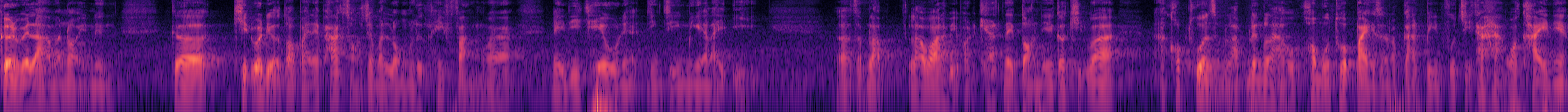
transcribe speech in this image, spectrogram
เกินเวลามาหน่อยนึงก็คิดว่าเดี๋ยวต่อไปในภาค 2 จะมาลงลึกให้ฟังว่าในดีเทลเนี่ยจริง ๆ มีอะไรอีก สำหรับลาวาทบีพอดแคสต์ในตอนนี้ก็คิดว่าครบถ้วนสำหรับเรื่องราวข้อมูลทั่วไปสำหรับการปีนฟูจิถ้าหากว่าใครเนี่ย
